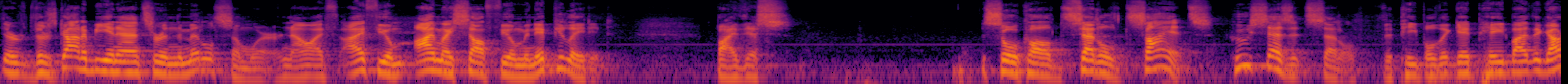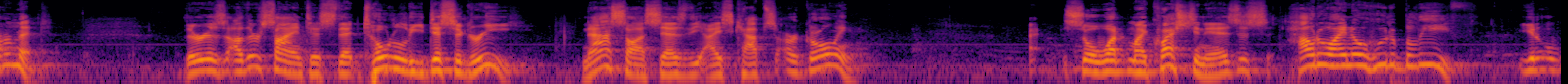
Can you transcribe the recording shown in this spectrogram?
There, there's got to be an answer in the middle somewhere. Now, I, I feel, I myself feel manipulated by this so called settled science. Who says it's settled? The people that get paid by the government. There is other scientists that totally disagree. NASA says the ice caps are growing. So what my question is is how do I know who to believe? You know,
